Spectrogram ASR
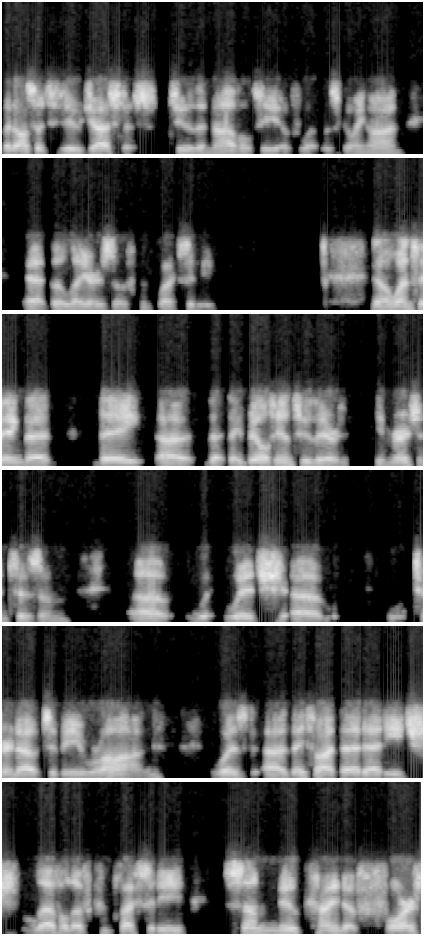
but also to do justice to the novelty of what was going on at the layers of complexity. Now, one thing that they uh, that they built into their emergentism, uh, w- which uh, turned out to be wrong, was uh, they thought that at each level of complexity, some new kind of force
